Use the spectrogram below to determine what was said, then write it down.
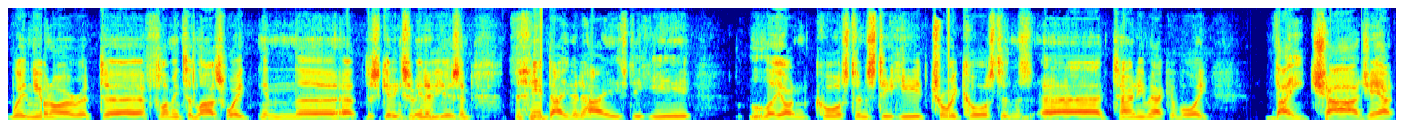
when you and I were at uh, Flemington last week, in uh, just getting some interviews, and to hear David Hayes, to hear Leon Corstens to hear Troy Corstens, uh, Tony McEvoy. They charge out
